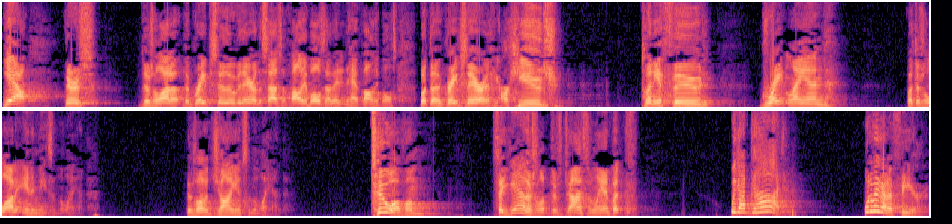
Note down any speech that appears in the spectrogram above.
Yeah, there's, there's a lot of, the grapes over there are the size of volleyballs. Now they didn't have volleyballs, but the grapes there are, are huge plenty of food, great land, but there's a lot of enemies in the land. There's a lot of giants in the land. Two of them say, yeah, there's, there's giants in the land, but we got God. What do we got to fear?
